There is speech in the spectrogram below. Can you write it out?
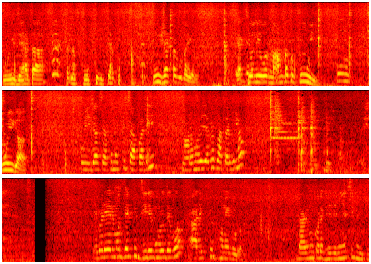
পুঁই ডেঁটা পুঁইটা পুঁই শাকটা কোথায় গেল? অ্যাকচুয়ালি ওর নামটা তো পুঁই। পুঁই। গাছ। পুঁই গাছ এখন একটু চাপা দিই। নরম হয়ে যাবে পাতাগুলো। এবারে এর মধ্যে একটু জিরে গুঁড়ো দেবো আর একটু ধনে গুঁড়ো। দারুণ করে ভেজে নিয়েছি কিন্তু।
